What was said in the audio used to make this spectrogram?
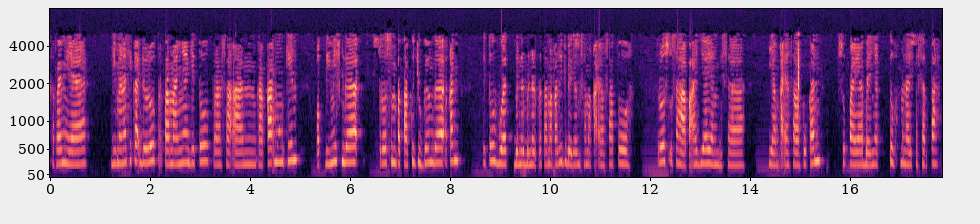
Keren ya. Gimana sih kak dulu pertamanya gitu perasaan kakak mungkin optimis nggak? Terus sempet takut juga nggak? Kan itu buat bener-bener pertama kali dipegang sama kak Elsa tuh. Terus usaha apa aja yang bisa yang kak Elsa lakukan supaya banyak tuh menarik peserta?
